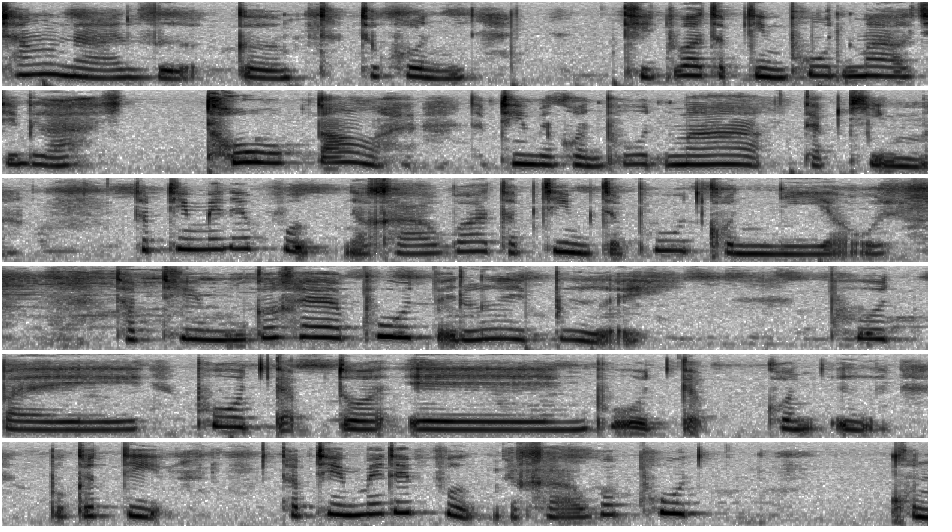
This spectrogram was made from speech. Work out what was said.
ช่างนานเหลือเกิน ทุกคนคิดว่าทับทิมพูดมากใช่ไหมคะถูกต้องค่ะทับทิมเป็นคนพูดมากทับทิมอะทับทิมไม่ได้ฝึกนะคะ ว่าทับทิมจะพูดคนเดียว ทับทิมก็แค่พูดไปเรื่อยเปื่อย พูดไป พูดกับตัวเอง พูดกับคนอื่น ปกติทับทิมไม่ได้ฝึกนะคะว่าพูดคน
